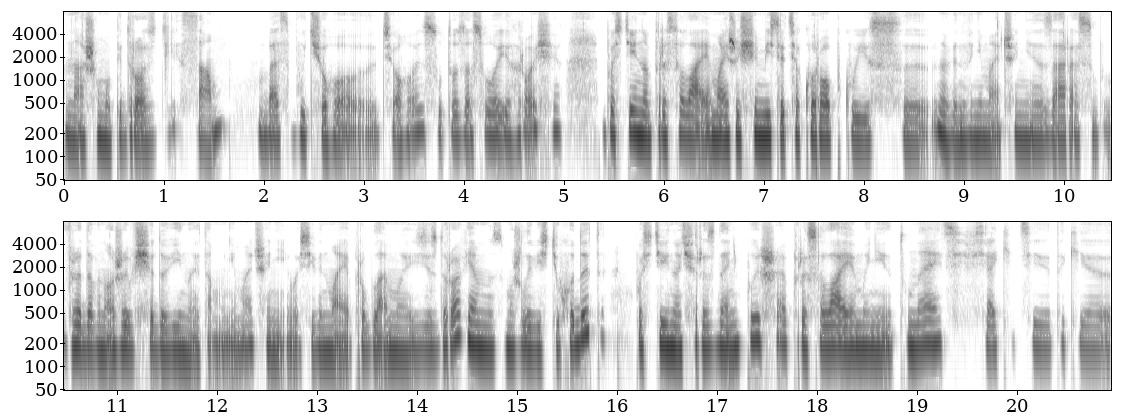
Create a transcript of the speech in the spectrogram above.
нашому підрозділі сам. Без будь-чого цього суто за свої гроші постійно присилає майже щомісяця коробку із ну він в Німеччині зараз вже давно жив ще до війни там у Німеччині. І ось він має проблеми зі здоров'ям, з можливістю ходити. Постійно через день пише, присилає мені тунець, всякі ці такі е,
